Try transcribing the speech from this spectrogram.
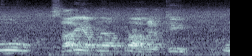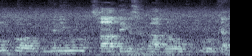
ਉਹ ਸਾਰੇ ਆਪਣਾ ਭਰਾ ਰਲ ਕੇ ਉਹਨੂੰ ਜਾਣੀ ਉਹ ਸਾਥ ਦੇ ਕੇ ਸਰਕਾਰ ਦਾ ਉਹ ਰੋਕਿਆ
